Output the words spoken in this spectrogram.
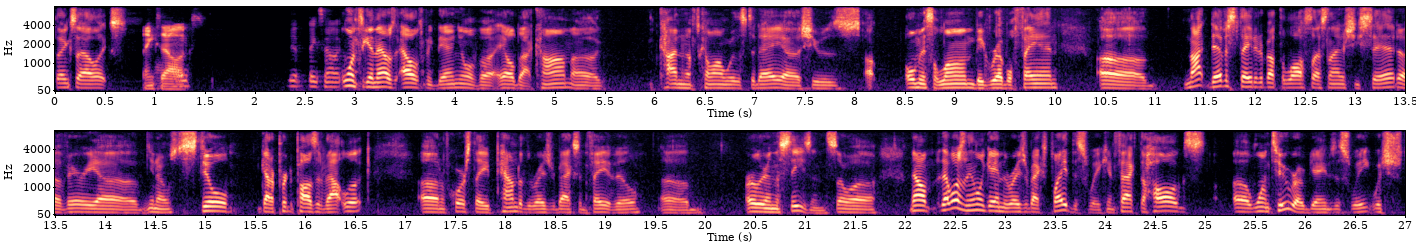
Thanks, Alex. Thanks, Alex. Yep, thanks, Alex. Once again, that was Alex McDaniel of uh, AL.com. Uh, kind enough to come on with us today. Uh, she was uh, Ole Miss alum, big Rebel fan. Uh, not devastated about the loss last night, as she said. Uh, very, uh, you know, still got a pretty positive outlook. Uh, and of course, they pounded the Razorbacks in Fayetteville uh, earlier in the season. So uh, now that wasn't the only game the Razorbacks played this week. In fact, the Hogs uh, won two road games this week, which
